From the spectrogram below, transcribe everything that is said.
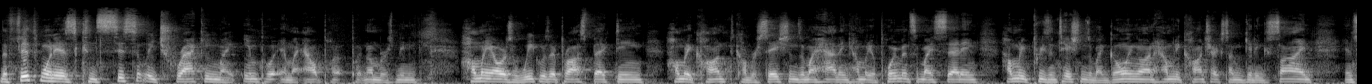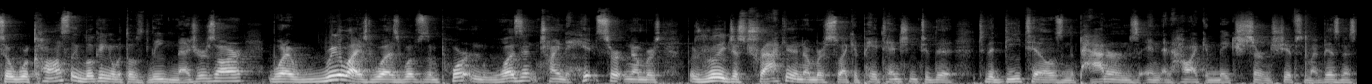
The fifth one is consistently tracking my input and my output numbers, meaning how many hours a week was I prospecting? How many con- conversations am I having? How many appointments am I setting? How many presentations am I going on? How many contracts I'm getting signed? And so we're constantly looking at what those lead measures are. What I realized was what was important wasn't trying to hit certain numbers, but was really just tracking the numbers so I could pay attention to the to the details and the patterns and, and how I can make certain shifts in my business.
